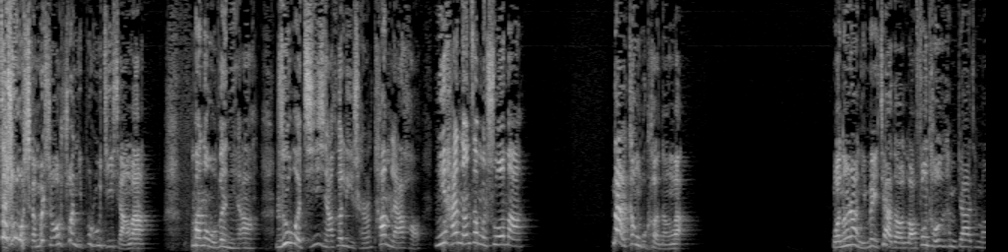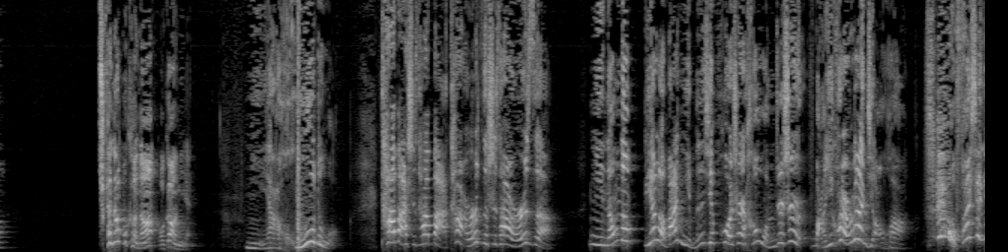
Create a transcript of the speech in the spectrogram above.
再说我什么时候说你不如吉祥了？妈，那我问您啊，如果吉祥和李成他们俩好，您还能这么说吗？那更不可能了。我能让你妹嫁到老疯头子他们家去吗？全都不可能！我告诉你，你呀糊涂，他爸是他爸，他儿子是他儿子，你能不能别老把你们那些破事儿和我们这事儿往一块儿乱搅和？哎，我发现你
